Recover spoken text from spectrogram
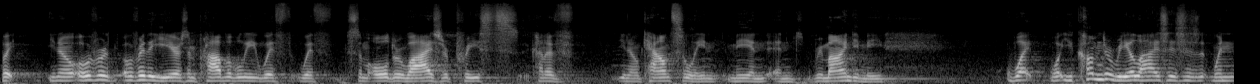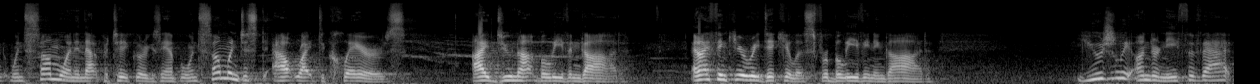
But, you know, over, over the years, and probably with, with some older, wiser priests kind of, you know, counseling me and, and reminding me, what, what you come to realize is, is when, when someone, in that particular example, when someone just outright declares, I do not believe in God, and I think you're ridiculous for believing in God, usually underneath of that,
